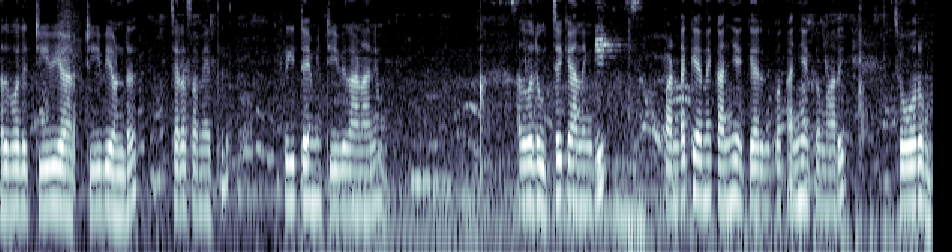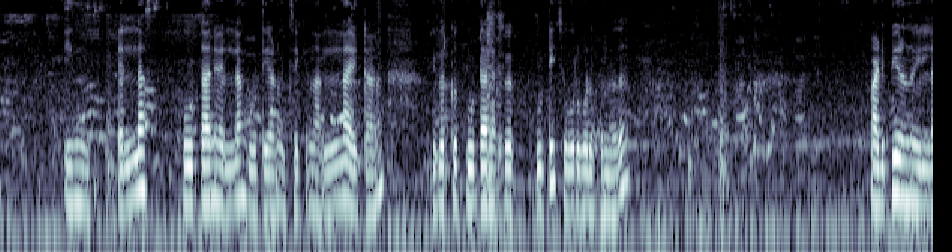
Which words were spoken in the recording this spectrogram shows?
അതുപോലെ ടി വി ടി വി ഉണ്ട് ചില സമയത്ത്. ഫ്രീ ടൈമിൽ ടി വി കാണാനും. അതുപോലെ ഉച്ചയ്ക്കാണെങ്കിൽ പണ്ടൊക്കെ ആണെങ്കിൽ കഞ്ഞിയൊക്കെ ആയിരുന്നു ഇപ്പോൾ കഞ്ഞിയൊക്കെ മാറി ചോറും എല്ലാ കൂട്ടാനും എല്ലാം കൂട്ടിയാണ് ഉച്ചയ്ക്ക് നല്ലതായിട്ടാണ് ഇവർക്ക് കൂട്ടാനൊക്കെ കൂട്ടി ചോറ് കൊടുക്കുന്നത്. പഠിപ്പിയൊന്നും ഇല്ല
